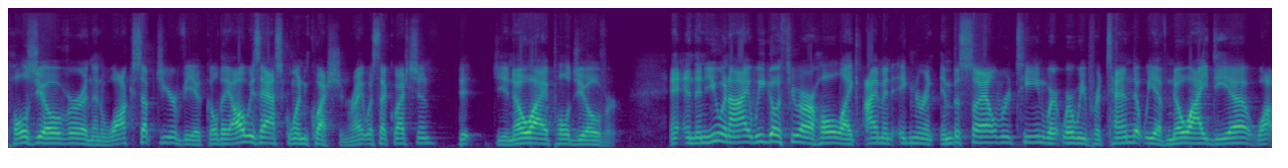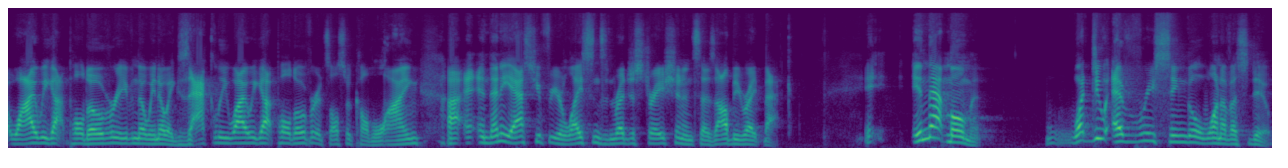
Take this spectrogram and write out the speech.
pulls you over and then walks up to your vehicle, they always ask one question, right? What's that question? Do you know why I pulled you over? And, then you and I, we go through our whole like I'm an ignorant imbecile routine where, where we pretend that we have no idea wh- why we got pulled over, even though we know exactly why we got pulled over. It's also called lying. Uh, and then he asks you for your license and registration and says, I'll be right back. In that moment, what do every single one of us do?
